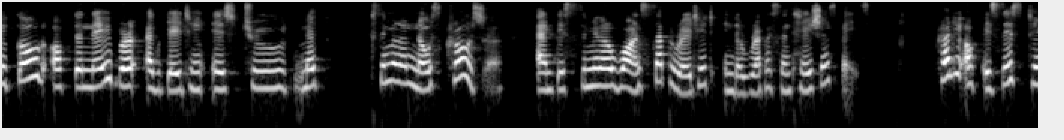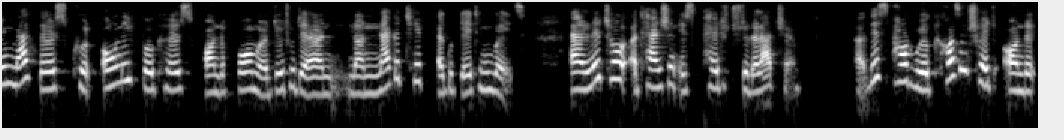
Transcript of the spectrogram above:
The goal of the neighbor aggregating is to make similar nodes closer and dissimilar ones separated in the representation space. Plenty of existing methods could only focus on the former due to their non-negative aggregating weights, and little attention is paid to the latter. Uh, this part will concentrate on the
